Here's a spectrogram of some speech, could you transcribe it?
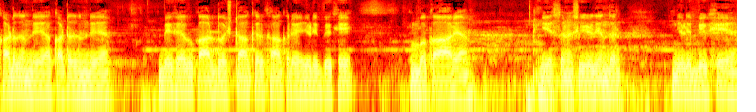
ਕੱਢ ਦਿੰਦੇ ਆ, ਕੱਟ ਦਿੰਦੇ ਆ। ਵਿਖੇ ਬਕਾਰ ਦੁਸ਼ਟਾ ਕਿਰਖਾ ਕਰੇ, ਜਿਹੜੇ ਵਿਖੇ ਬਕਾਰ ਆ। ਜਿਸ ਤਰ੍ਹਾਂ ਸਰੀਰ ਦੇ ਅੰਦਰ ਜਿਹੜੇ ਵਿਖੇ ਆ,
